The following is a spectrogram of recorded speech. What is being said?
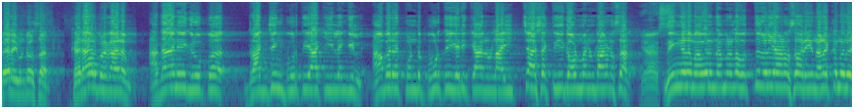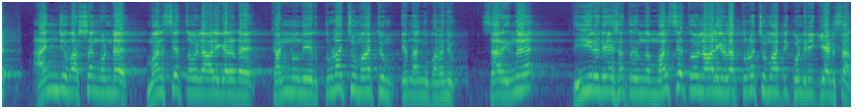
വേറെ ഉണ്ടോ സർ? കരാർ പ്രകാരം അദാനി ഗ്രൂപ്പ് ഡ്രഡ്ജിംഗ് പൂർത്തിയാക്കിയില്ലെങ്കിൽ അവരെ കൊണ്ട് പൂർത്തീകരിക്കാനുള്ള ഇച്ഛാശക്തി ഈ ഗവൺമെന്റ് ഉണ്ടാകണം സാർ. നിങ്ങളും അവരും തമ്മിലുള്ള ഒത്തുകളിയാണോ സാർ ഈ നടക്കുന്നത്? അഞ്ചു വർഷം കൊണ്ട് മത്സ്യത്തൊഴിലാളികളുടെ കണ്ണുനീർ തുടച്ചു മാറ്റും എന്ന് അങ്ങ് പറഞ്ഞു. സാർ ഇന്ന് തീരദേശത്ത് നിന്ന് മത്സ്യത്തൊഴിലാളികളെ തുടച്ചു മാറ്റിക്കൊണ്ടിരിക്കുകയാണ് സാർ.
